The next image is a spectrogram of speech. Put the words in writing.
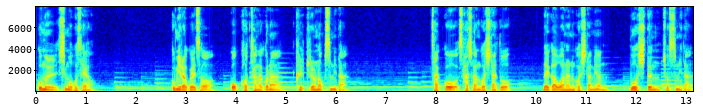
꿈을 심어보세요. 꿈이라고 해서 꼭 거창하거나 클 필요는 없습니다. 작고 사소한 것이라도 내가 원하는 것이라면 무엇이든 좋습니다.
